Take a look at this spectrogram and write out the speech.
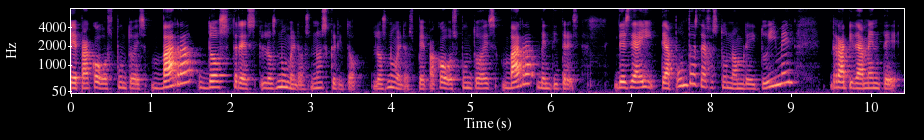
pepacobos.es barra 23, los números, no escrito, los números, pepacobos.es barra 23. Desde ahí te apuntas, dejas tu nombre y tu email, rápidamente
